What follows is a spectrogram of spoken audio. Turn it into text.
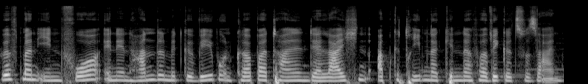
wirft man ihnen vor, in den Handel mit Gewebe und Körperteilen der Leichen abgetriebener Kinder verwickelt zu sein.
